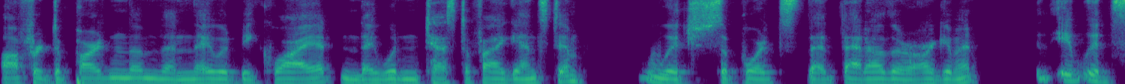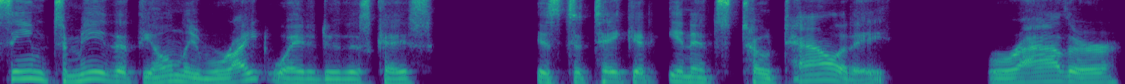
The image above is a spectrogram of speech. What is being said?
offered to pardon them, then they would be quiet and they wouldn't testify against him, which supports that, that other argument. It would seem to me that the only right way to do this case is to take it in its totality rather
